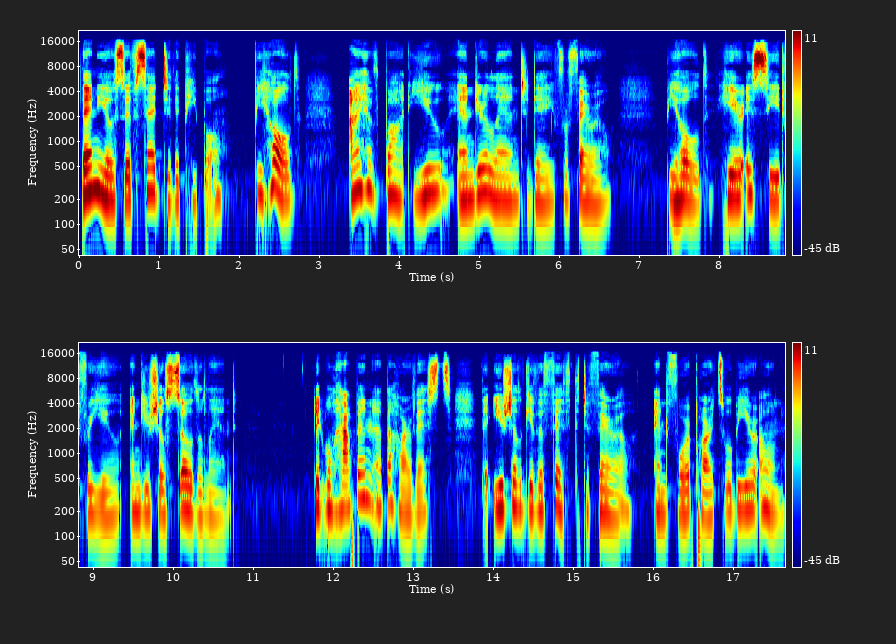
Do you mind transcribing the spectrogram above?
Then Joseph said to the people, Behold, I have bought you and your land today for Pharaoh Behold, here is seed for you, and you shall sow the land. It will happen at the harvests that you shall give a fifth to Pharaoh, and four parts will be your own,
